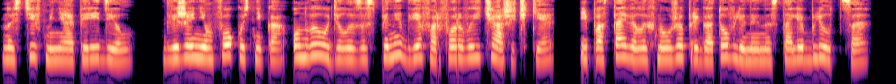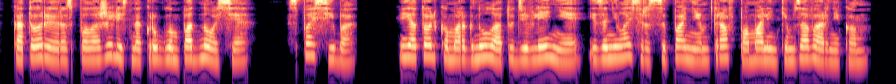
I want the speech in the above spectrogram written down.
но Стив меня опередил. Движением фокусника он выудил из-за спины две фарфоровые чашечки и поставил их на уже приготовленные на столе блюдца, которые расположились на круглом подносе. «Спасибо». Я только моргнула от удивления и занялась рассыпанием трав по маленьким заварникам.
